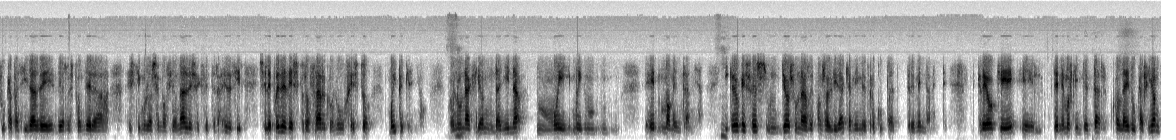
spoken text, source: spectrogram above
su capacidad de, responder a estímulos emocionales, etcétera. Es decir, se le puede destrozar con un gesto muy pequeño, con una acción dañina muy, muy eh, momentánea. Y creo que eso es, yo es una responsabilidad que a mí me preocupa tremendamente. Creo que el tenemos que intentar con la educación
